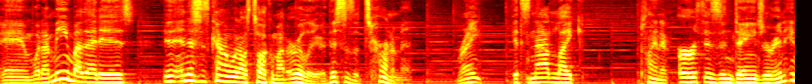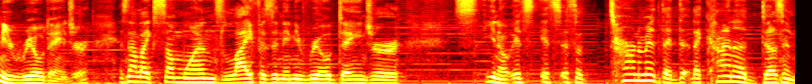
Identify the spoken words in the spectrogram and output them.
And what I mean by that is, and this is kind of what I was talking about earlier, this is a tournament, right? It's not like planet Earth is in danger, in any real danger. It's not like someone's life is in any real danger. It's, you know, it's it's it's a tournament that that kind of doesn't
